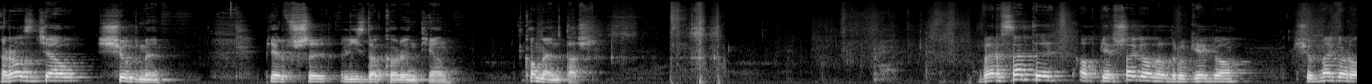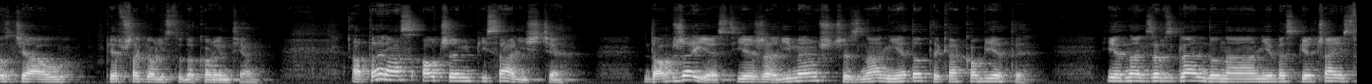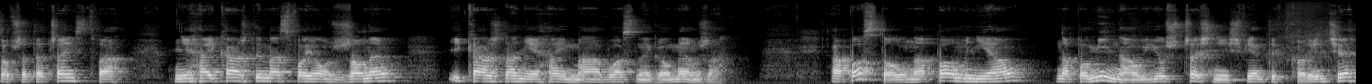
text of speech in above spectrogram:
Rozdział siódmy. Pierwszy list do Koryntian. Komentarz. Wersety od pierwszego do drugiego, siódmego rozdziału pierwszego listu do Koryntian. A teraz o czym pisaliście? Dobrze jest, jeżeli mężczyzna nie dotyka kobiety. Jednak ze względu na niebezpieczeństwo przeteczeństwa Niechaj każdy ma swoją żonę i każda niechaj ma własnego męża. Apostoł napomniał, napominał już wcześniej świętych Koryncie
